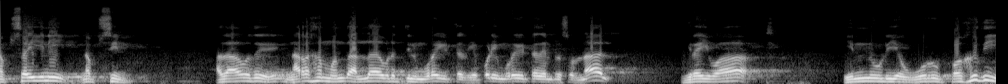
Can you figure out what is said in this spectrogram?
நப்சைனி நப்சின் அதாவது நரகம் வந்து அல்லாவிடத்தில் முறையிட்டது. எப்படி முறையிட்டது என்று சொன்னால் இறைவா என்னுடைய ஒரு பகுதி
